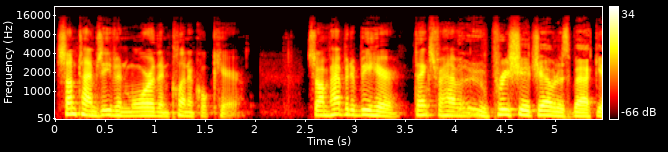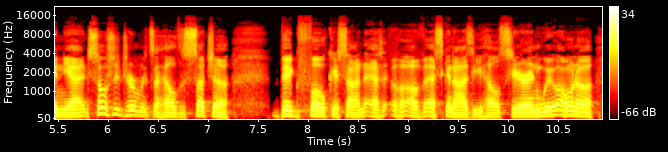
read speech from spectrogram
sometimes even more than clinical care. So I'm happy to be here. Thanks for having me. Appreciate you having us back in. Yeah, and social determinants of health is such a big focus on of Eskenazi Health here, and we I want to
